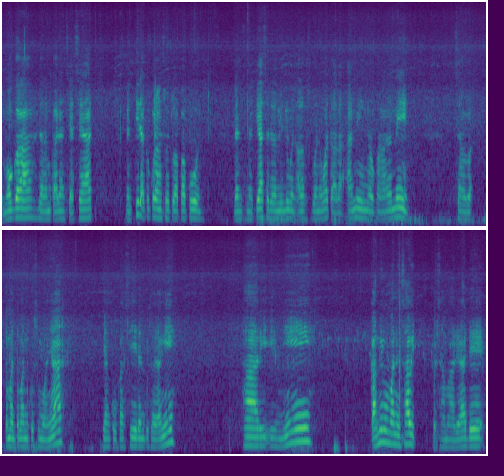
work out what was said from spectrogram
Semoga dalam keadaan sehat-sehat Dan tidak kekurangan suatu apa pun Dan senantiasa dalam lindungan Allah subhanahu wa ta'ala. Amin ya Sahabat teman-temanku semuanya Yang ku kasih dan ku sayangi Hari ini Kami memanen sawit bersama adik-adik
